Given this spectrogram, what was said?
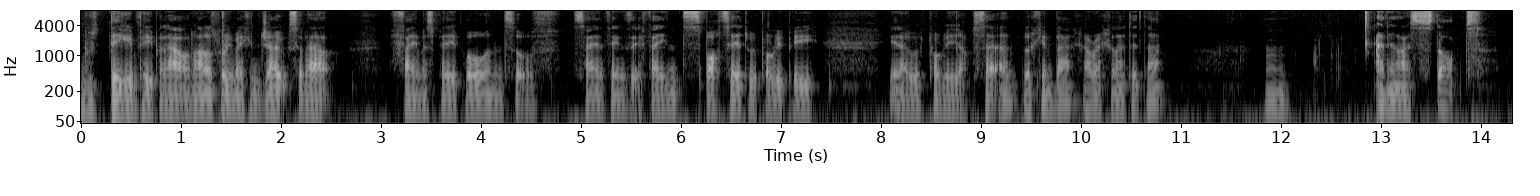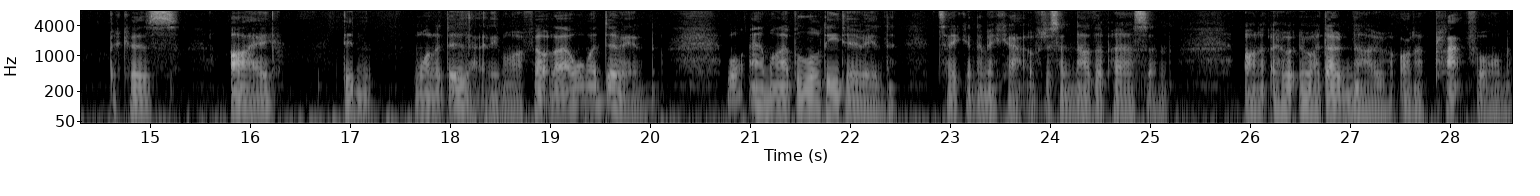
was digging people out, and I was probably making jokes about famous people and sort of saying things that if they'd spotted would probably be, you know, would probably upset them. Looking back, I reckon I did that. Mm and then I stopped because I didn't want to do that anymore. I felt like, what am I doing? What am I bloody doing? Taking the mick out of just another person on a, who, who I don't know on a platform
